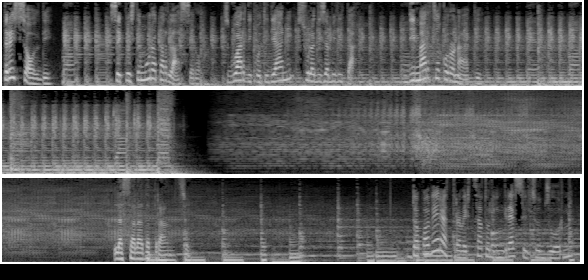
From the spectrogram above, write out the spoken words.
Tre soldi. Se queste mura parlassero. Sguardi quotidiani sulla disabilità. Di Marzia Coronati. La sala da pranzo. Dopo aver attraversato l'ingresso e il soggiorno,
